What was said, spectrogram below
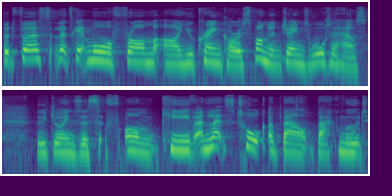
But first, let's get more from our Ukraine correspondent, James Waterhouse, who joins us from Kiev. And let's talk about Bakhmut,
